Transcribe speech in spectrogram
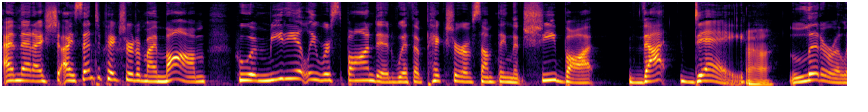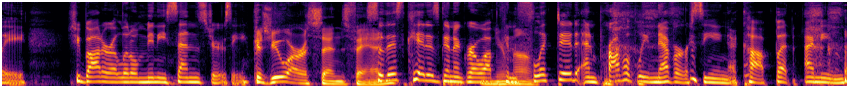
And then I sh- I sent a picture to my mom, who immediately responded with a picture of something that she bought that day, Uh-huh. literally. She bought her a little mini Sens jersey. Because you are a Sens fan. So this kid is going to grow up Your mom. conflicted and probably never seeing a cup. But I mean,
